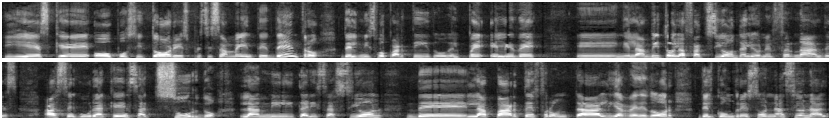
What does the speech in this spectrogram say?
Y es que opositores precisamente dentro del mismo partido, del PLD, eh, en el ámbito de la fracción de Leonel Fernández, asegura que es absurdo la militarización de la parte frontal y alrededor del Congreso Nacional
